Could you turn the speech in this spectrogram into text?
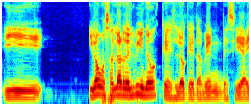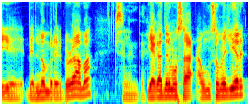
Y, y vamos a hablar del vino, que es lo que también decía ahí del nombre del programa. Excelente. Y acá tenemos a, un sommelier,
